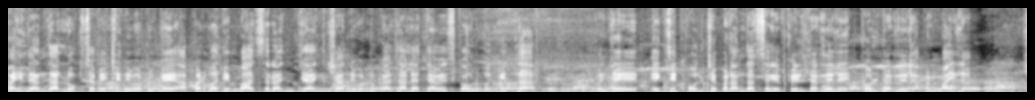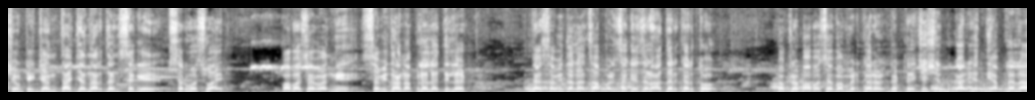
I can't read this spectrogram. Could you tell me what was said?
पहिल्यांदा लोकसभेची निवडणूक आहे. आपण मध्ये पाच राज्यांच्या निवडणुका झाल्या त्यावेळेस कौल बघितला. म्हणजे एक्झिट पोलचे पण अंदाज सगळे फेल ठरलेले फोल ठरलेले आपण पाहिलं. शेवटी जनता जनार्दन सगळे सर्वस्व आहे. बाबासाहेबांनी संविधान आपल्याला दिलं त्या संविधानाचा आपण सगळेजण आदर करतो. डॉक्टर बाबासाहेब आंबेडकर घटनेचे शिल्पकार यांनी आपल्याला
